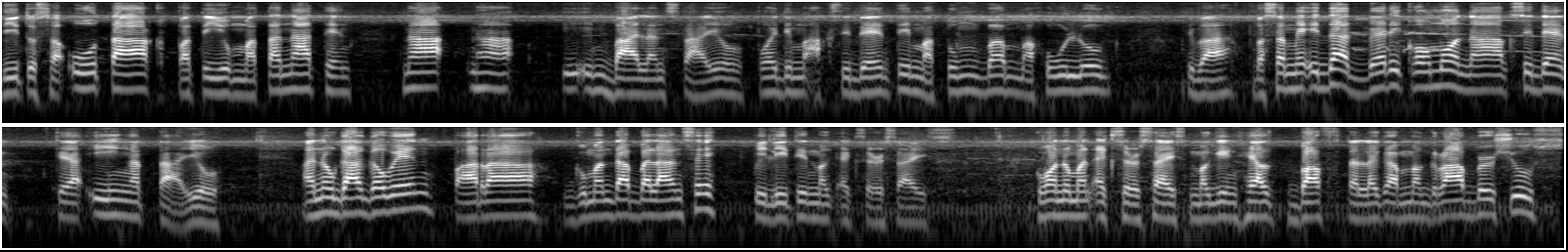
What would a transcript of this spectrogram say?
dito sa utak, pati yung mata natin, na, na i-imbalance tayo. Pwede maaksidente, matumba, mahulog, 'di ba? Basta may edad, very common na accident. Kaya ingat tayo. Ano gagawin para gumanda balanse? Pilitin mag-exercise. Kung ano man exercise, maging health buff talaga, mag-rubber shoes.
